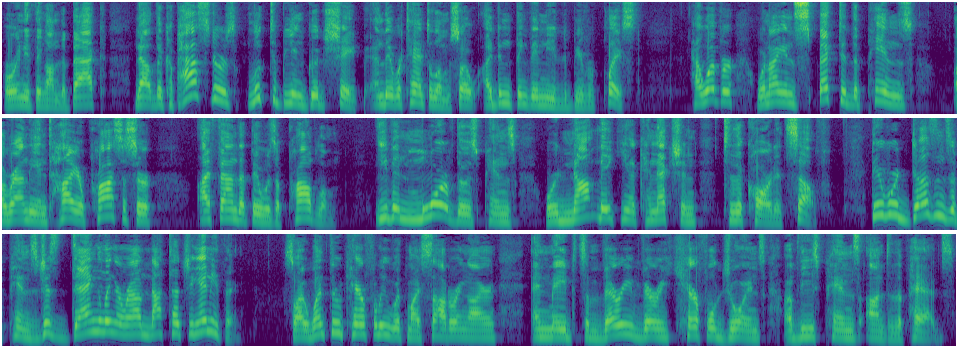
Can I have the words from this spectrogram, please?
or anything on the back. Now, the capacitors looked to be in good shape and they were tantalum, so I didn't think they needed to be replaced. However, when I inspected the pins around the entire processor, I found that there was a problem. Even more of those pins were not making a connection to the card itself. There were dozens of pins just dangling around not touching anything. So I went through carefully with my soldering iron and made some very, very careful joins of these pins onto the pads.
